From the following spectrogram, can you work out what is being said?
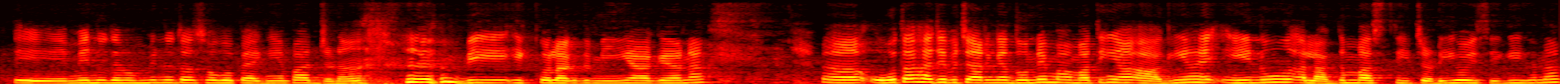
ਅਤੇ ਮੈਨੂੰ ਤਾਂ ਮੰਮੀ ਨੂੰ ਤਾਂ ਸਗੋਂ ਪੈ ਗਈਆਂ ਭਾਜੜਾਂ, ਵੀ ਇੱਕੋ ਲਖਤ ਮੀਂਹ ਆ ਗਿਆ ਨਾ। ਉਹ ਤਾਂ ਹਜੇ ਵਿਚਾਰੀਆਂ ਦੋਨੇ ਮਾਵਾਂ ਧੀਆਂ ਆ ਗਈਆਂ, ਇਹਨੂੰ ਅਲੱਗ ਮਸਤੀ ਚੜ੍ਹੀ ਹੋਈ ਸੀਗੀ ਹੈ ਨਾ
